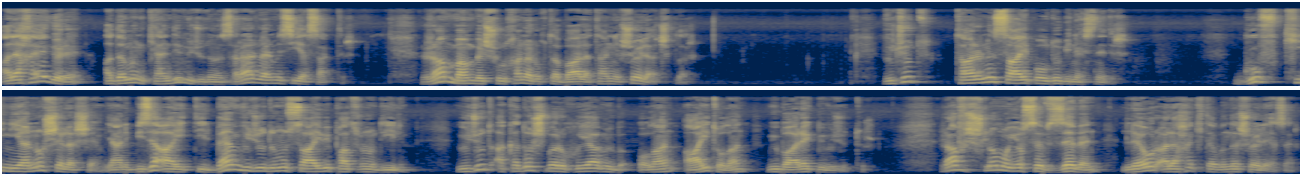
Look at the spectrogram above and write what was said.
Alakaya göre adamın kendi vücuduna zarar vermesi yasaktır. Rambam ve Şulhan Aruh'ta Bağlatanya şöyle açıklar. Vücut Tanrı'nın sahip olduğu bir nesnedir. Guf kinyano şelaşem yani bize ait değil. Ben vücudumun sahibi patronu değilim. Vücut Akadosh Baruhu'ya olan, ait olan mübarek bir vücuttur. Raf Shlomo Yosef Zeven Leor Alaha kitabında şöyle yazar.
